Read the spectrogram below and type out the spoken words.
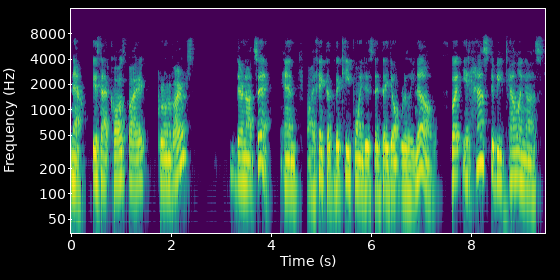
Now, is that caused by coronavirus? They're not saying. And I think that the key point is that they don't really know. But it has to be telling us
